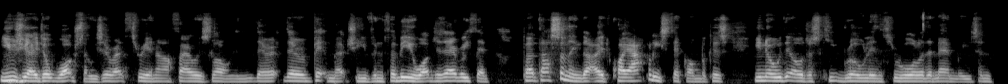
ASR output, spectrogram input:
usually I don't watch those. They're at three and a half hours long, and they're they're a bit much even for me who watches everything. But that's something that I'd quite happily stick on because you know they'll just keep rolling through all of the memories and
